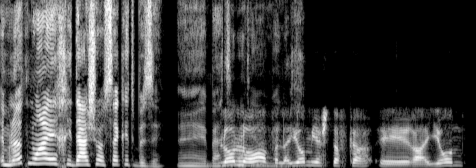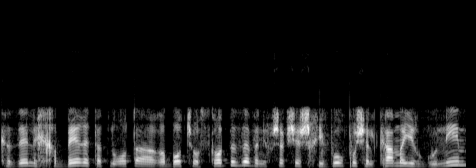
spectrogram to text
הם לא התנועה היחידה שעוסקת בזה. אה, לא, לא, אבל היום יש דווקא אה, רעיון כזה לחבר את התנועות הרבות שעוסקות בזה, ואני חושב שיש חיבור פה של כמה ארגונים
